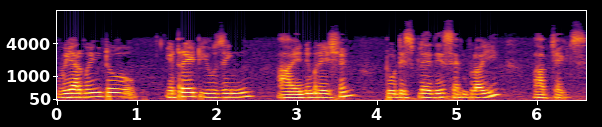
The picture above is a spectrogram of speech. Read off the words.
we are going to iterate using uh, enumeration to display this employee objects.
